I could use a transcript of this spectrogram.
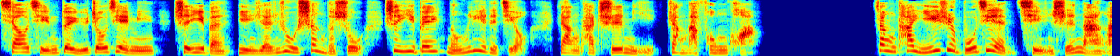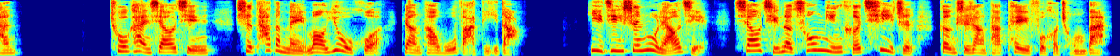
萧晴对于周建民是一本引人入胜的书，是一杯浓烈的酒，让他痴迷，让他疯狂，让他一日不见寝食难安。初看萧晴，是她的美貌诱惑，让他无法抵挡；一经深入了解，萧晴的聪明和气质，更是让他佩服和崇拜。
